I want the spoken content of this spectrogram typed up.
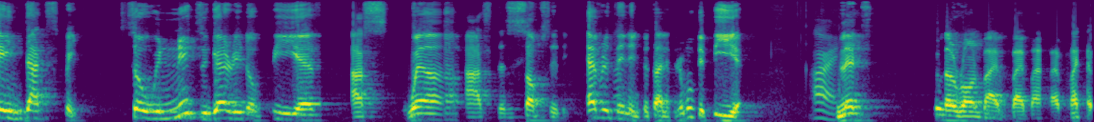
in that space. So we need to get rid of PEF as well as the subsidy. Everything in totality. Remove the PEF. All right. Let's run by, by, by, by, by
